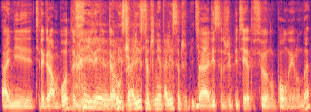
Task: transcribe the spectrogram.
а не телеграм-ботами или, или каким-то Алиса, Алиса, нет, Алиса GPT. Да, Алиса GPT, это все ну, полная ерунда.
